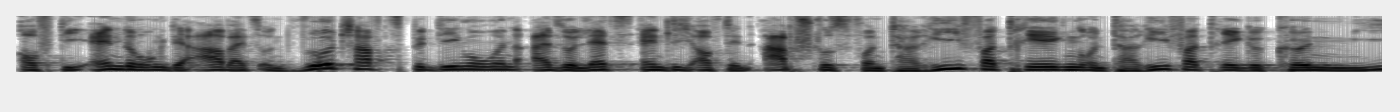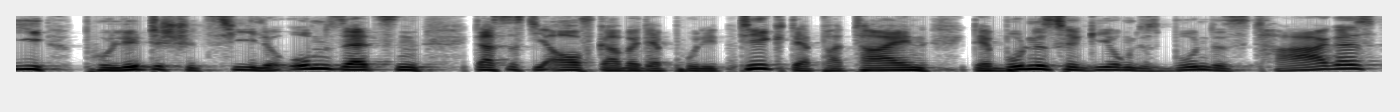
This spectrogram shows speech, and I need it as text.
auf die Änderung der Arbeits- und Wirtschaftsbedingungen, also letztendlich auf den Abschluss von Tarifverträgen. Und Tarifverträge können nie politische Ziele umsetzen. Das ist die Aufgabe der Politik, der Parteien, der Bundesregierung, des Bundestages.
